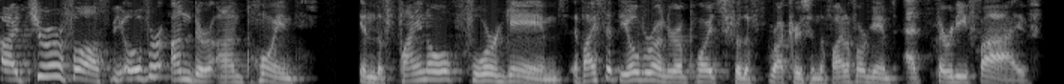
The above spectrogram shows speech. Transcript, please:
Uh, true or false? The over under on points in the final four games. If I set the over under on points for the Rutgers in the final four games at thirty five,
